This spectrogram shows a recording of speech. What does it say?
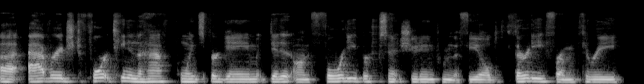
Uh, averaged 14 and a half points per game, did it on 40% shooting from the field, 30 from three,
